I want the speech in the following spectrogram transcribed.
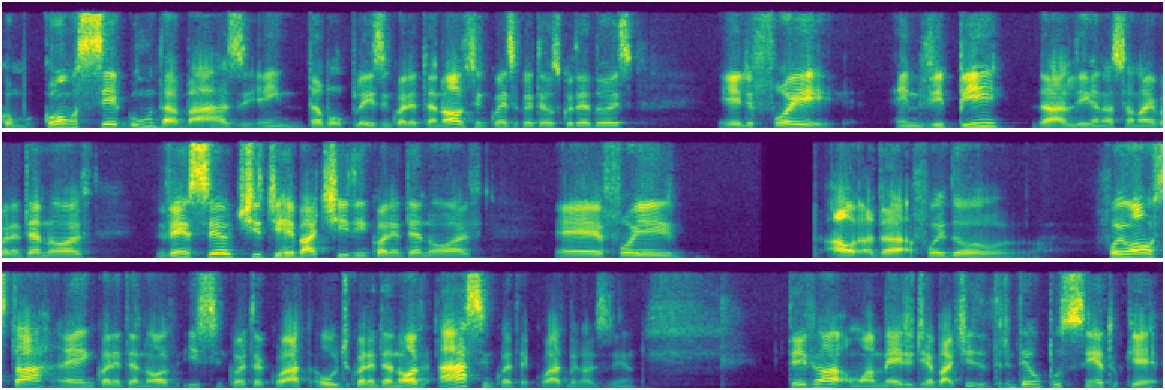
como, como, segunda base em double plays em 49, 50, 51, 52. Ele foi MVP da Liga Nacional em 49, venceu o título de rebatida em 49, é, foi, foi, do, foi um All-Star né, em 49 e 54, ou de 49 a 54, melhor dizendo. Teve uma, uma média de rebatida de 31%, que é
